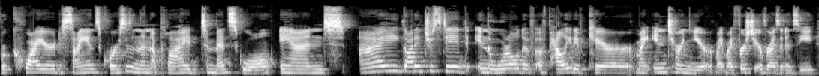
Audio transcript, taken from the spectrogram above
required science courses and then applied to med school. And I got interested in the world of, of palliative care my intern year, my, my first year of residency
